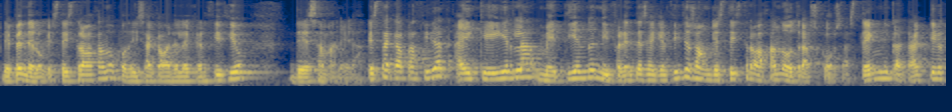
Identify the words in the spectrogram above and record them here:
Depende de lo que estéis trabajando, podéis acabar el ejercicio de esa manera. Esta capacidad hay que irla metiendo en diferentes ejercicios, aunque estéis trabajando otras cosas. Técnica, táctica,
